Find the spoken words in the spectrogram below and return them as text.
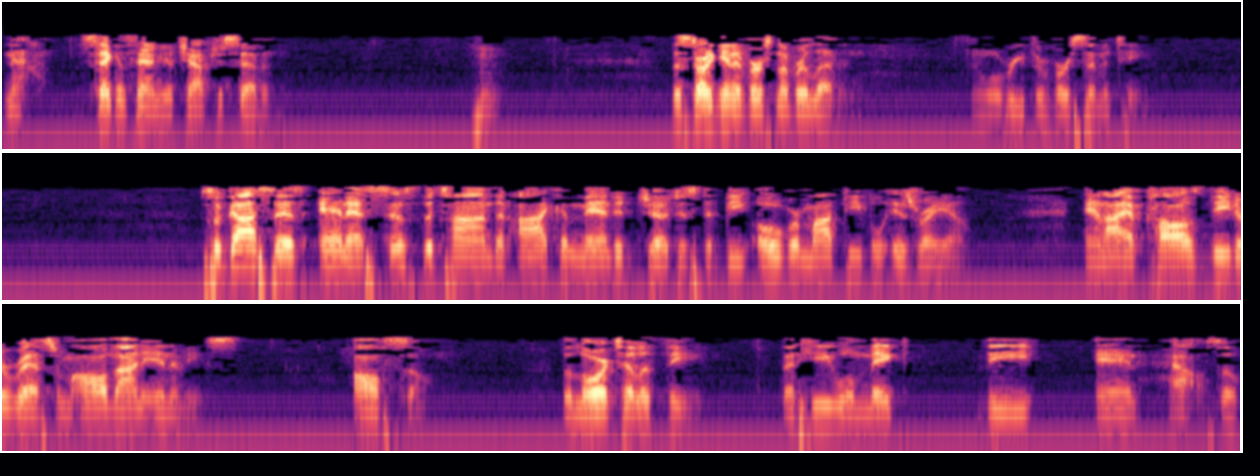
Now, 2 Samuel chapter 7. Hmm. Let's start again at verse number 11. And we'll read through verse 17. So God says, And as since the time that I commanded judges to be over my people Israel, and I have caused thee to rest from all thine enemies, also the Lord telleth thee that he will make thee an house. So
